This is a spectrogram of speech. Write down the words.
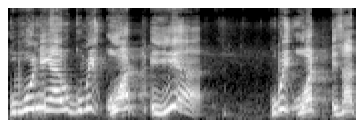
กูพูดยังไงว่ากูไม่อวดไอ้เหี้ยกูไม่อวดไอ้สัส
